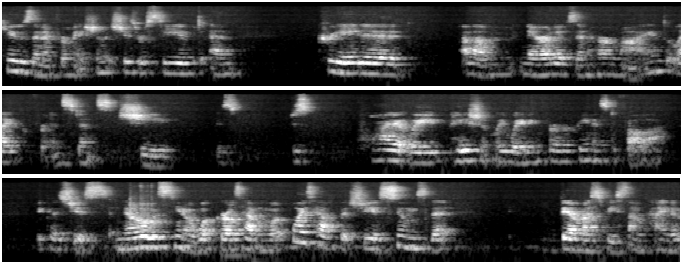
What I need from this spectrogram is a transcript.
cues and information that she's received and created um, narratives in her mind. Like, for instance, she is just quietly, patiently waiting for her penis to fall off because she knows, you know, what girls have and what boys have, but she assumes that there must be some kind of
